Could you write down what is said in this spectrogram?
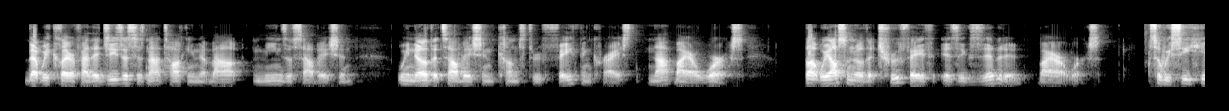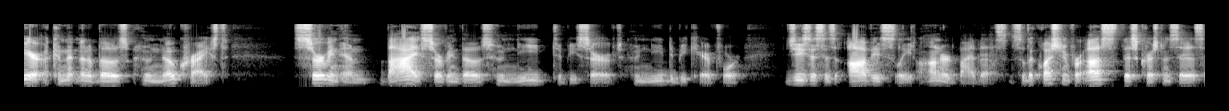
that we clarify that Jesus is not talking about means of salvation we know that salvation comes through faith in Christ, not by our works. But we also know that true faith is exhibited by our works. So we see here a commitment of those who know Christ, serving him by serving those who need to be served, who need to be cared for. Jesus is obviously honored by this. So the question for us this Christmas is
